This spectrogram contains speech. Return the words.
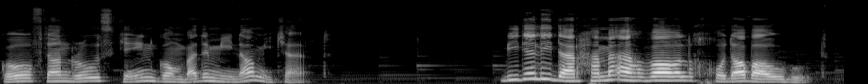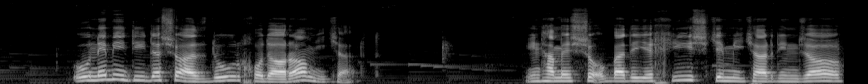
گفت آن روز که این گنبد مینا می کرد. بیدلی در همه احوال خدا با او بود. او نمی دیدش و از دور خدا را می کرد. این همه شعبده خیش که می کرد اینجا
